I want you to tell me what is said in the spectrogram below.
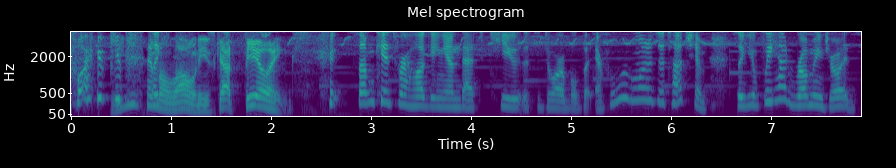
Why are you keep Leave him like, alone. He's got feelings. some kids were hugging him. That's cute. That's adorable. But everyone wanted to touch him. So if we had roaming droids,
